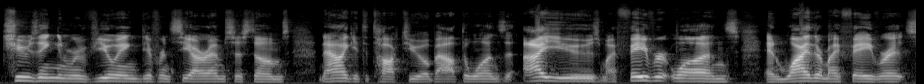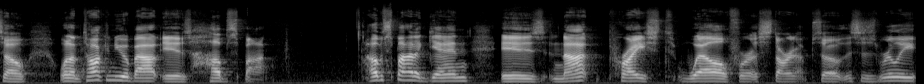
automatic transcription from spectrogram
choosing and reviewing different CRM systems. Now I get to talk to you about the ones that I use, my favorite ones, and why they're my favorite. So, what I'm talking to you about is HubSpot. HubSpot again is not priced well for a startup. So this is really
